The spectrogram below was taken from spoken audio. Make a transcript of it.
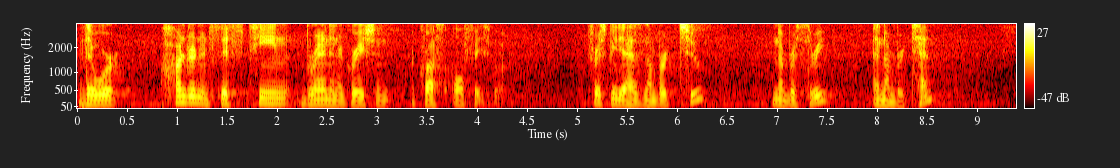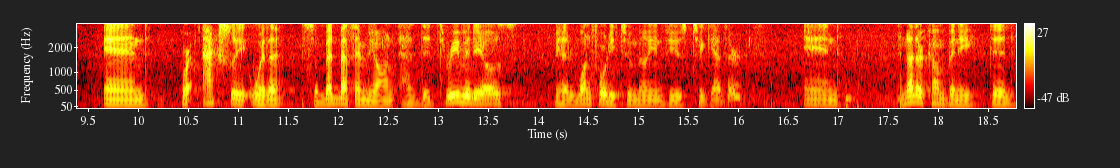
there were 115 brand integration across all Facebook. First Media has number two, number three, and number 10. And we're actually with a, so Bed Bath & Beyond has did three videos. We had 142 million views together. And another company did,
